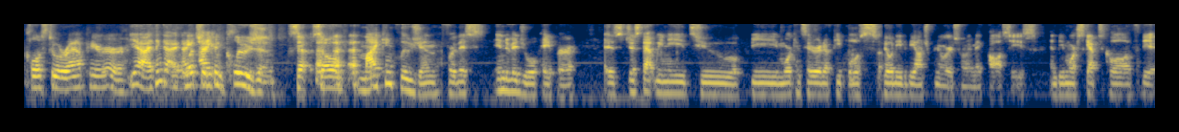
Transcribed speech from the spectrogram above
close to a wrap here? Or Yeah, I think I. I- what's your I- conclusion? So, so my conclusion for this individual paper is just that we need to be more considerate of people's ability to be entrepreneurs when we make policies and be more skeptical of the,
